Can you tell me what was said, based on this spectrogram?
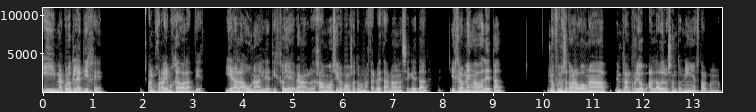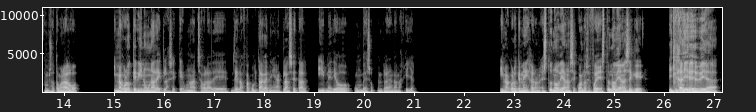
Y me acuerdo que les dije, a lo mejor habíamos quedado a las 10. Y era la una y les dije, oye, venga, lo dejamos y nos vamos a tomar una cerveza, ¿no? No sé qué, tal. Y dijeron, venga, vale, tal. Nos fuimos a tomar algo a una, en plan rollo al lado de los santos niños, tal. Bueno, nos fuimos a tomar algo. Y me acuerdo que vino una de clase, que una chavala de, de la facultad que tenía clase, tal, y me dio un beso, en plan en la mejilla. Y me acuerdo que me dijeron, es tu novia, no sé cuándo se fue, es tu novia, no sé qué. Y claro, yo decía,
